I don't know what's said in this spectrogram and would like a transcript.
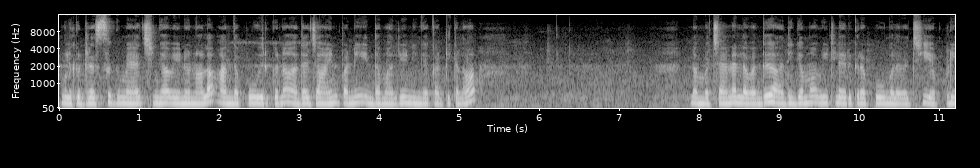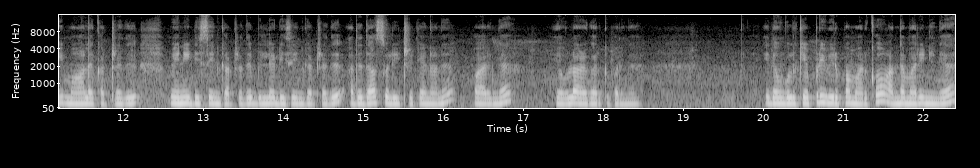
உங்களுக்கு ட்ரெஸ்ஸுக்கு மேட்சிங்காக வேணும்னாலும் அந்த பூ இருக்குன்னா அதை ஜாயின் பண்ணி இந்த மாதிரியும் நீங்கள் கட்டிக்கலாம். நம்ம சேனலில் வந்து அதிகமாக வீட்டில் இருக்கிற பூங்களை வச்சு எப்படி மாலை கட்டுறது வேணி டிசைன் கட்டுறது பில்லை டிசைன் கட்டுறது அதுதான் சொல்லிகிட்ருக்கேன் நான். பாருங்கள் எவ்வளோ அழகாக இருக்குது பாருங்கள் இதை உங்களுக்கு எப்படி விருப்பமாக இருக்கோ அந்த மாதிரி நீங்கள்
